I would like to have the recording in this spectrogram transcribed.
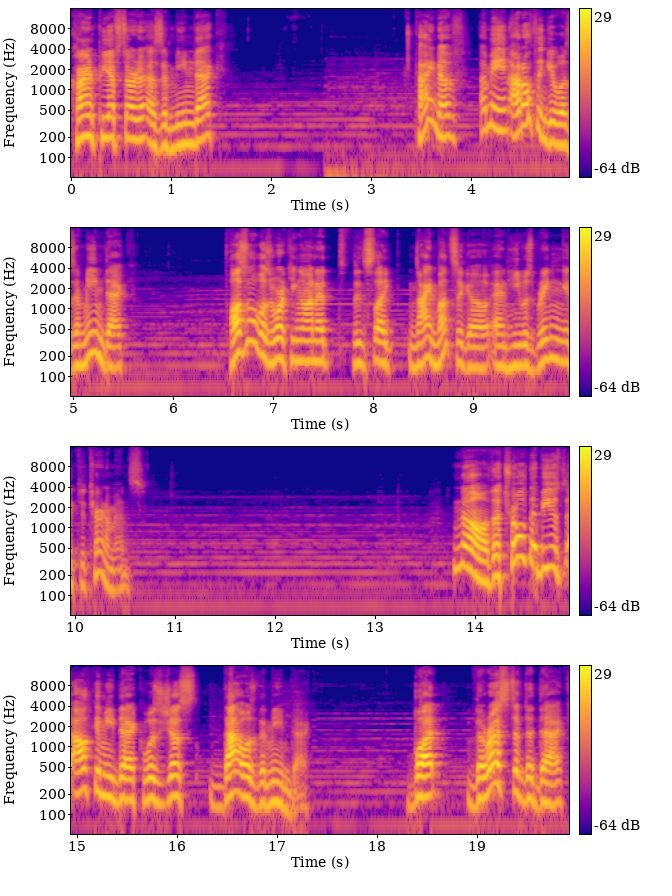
Current PF started as a meme deck. Kind of. I mean, I don't think it was a meme deck. Puzzle was working on it since like nine months ago, and he was bringing it to tournaments. No, the Troll Debuts Alchemy deck was just, that was the meme deck. But the rest of the deck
